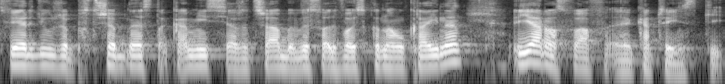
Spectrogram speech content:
twierdził, że potrzebna jest taka misja, że trzeba by wysłać wojsko na Ukrainę? Jarosław e, Kaczyński.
